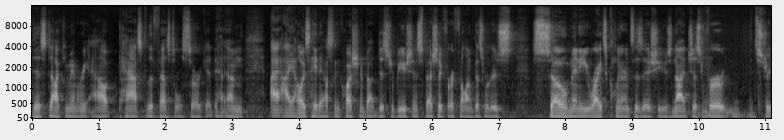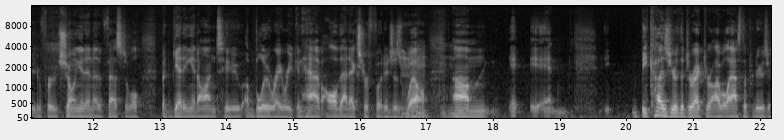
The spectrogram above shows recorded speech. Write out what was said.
this documentary out past the festival circuit? Um, I, I, always hate asking the question about distribution, especially for a film like this, where there's so many rights clearances issues, not just for for showing it in a festival, but getting it onto a Blu-ray where you can have all of that extra footage as well. Mm-hmm. Um, it, and because you're the director, I will ask the producer.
